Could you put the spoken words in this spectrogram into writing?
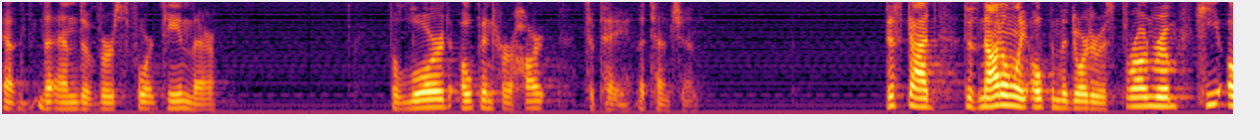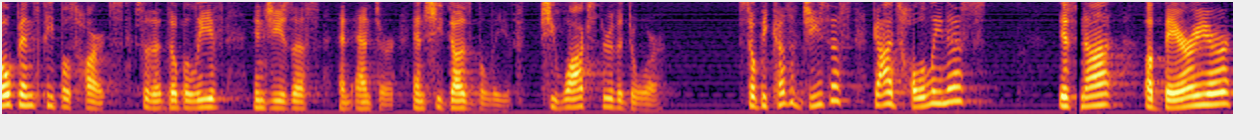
at the end of verse 14 there. The Lord opened her heart to pay attention. This God does not only open the door to his throne room, he opens people's hearts so that they'll believe in Jesus and enter. And she does believe. She walks through the door. So, because of Jesus, God's holiness is not a barrier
